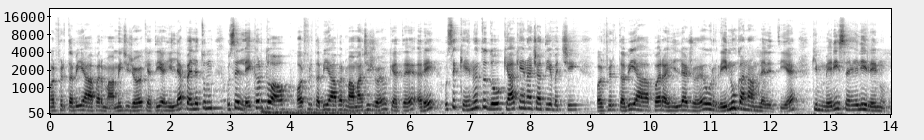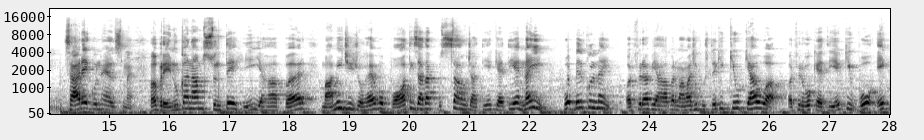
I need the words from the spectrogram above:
और फिर तभी यहाँ पर मामी जी जो है कहती है, अहिल्या, पहले तुम उसे लेकर तो आओ। और फिर तभी यहाँ पर मामा जी जो है वो कहते हैं, अरे, उसे कहने तो दो, क्या कहना चाहती है बच्ची? और फिर तभी यहाँ पर अहिल्या जो है वो रेनू का नाम ले लेती है कि मेरी सहेली रेनू सारे गुण है उसमें। अब रेनू का नाम सुनते ही यहाँ पर मामी जी जो है वो बहुत ही ज़्यादा गुस्सा हो जाती है, कहती है, नहीं, वो बिल्कुल नहीं और फिर अब यहाँ पर मामा जी पूछते कि क्यों, क्या हुआ? और फिर वो कहती है कि वो एक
